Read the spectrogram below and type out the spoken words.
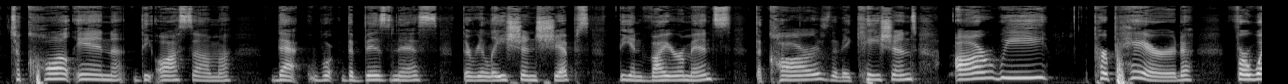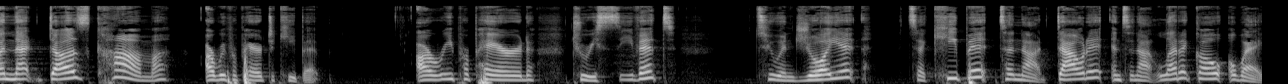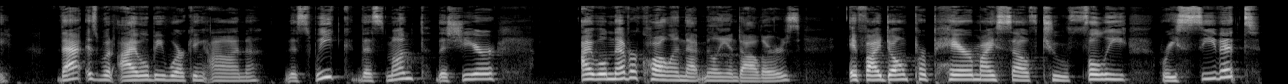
to call in the awesome that the business, the relationships, the environments, the cars, the vacations? Are we prepared for when that does come? Are we prepared to keep it? Are we prepared to receive it, to enjoy it, to keep it, to not doubt it, and to not let it go away. That is what I will be working on this week, this month, this year. I will never call in that million dollars if I don't prepare myself to fully receive it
